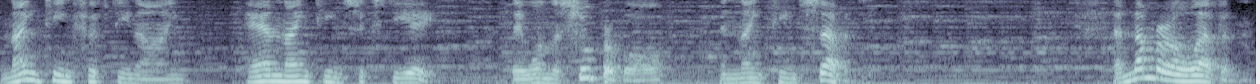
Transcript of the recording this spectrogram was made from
1959, and 1968. They won the Super Bowl in 1970. At number 11,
